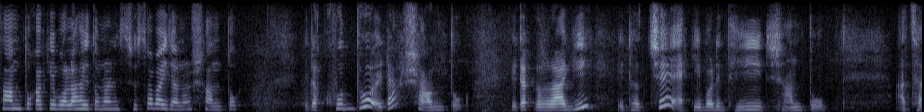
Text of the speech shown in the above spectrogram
শান্ত কাকে বলা হয় তোমরা নিশ্চয়ই সবাই জানো, শান্ত। এটা ক্ষুব্ধ এটা শান্ত। এটা রাগী, এটা হচ্ছে একেবারে ধীর, শান্ত। আচ্ছা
